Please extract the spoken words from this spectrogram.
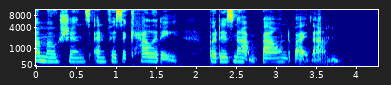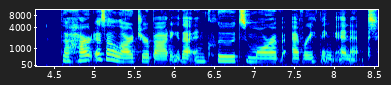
emotions, and physicality, but is not bound by them. The heart is a larger body that includes more of everything in it.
